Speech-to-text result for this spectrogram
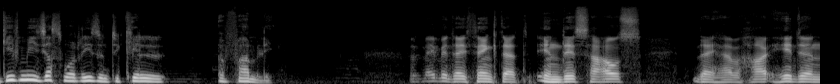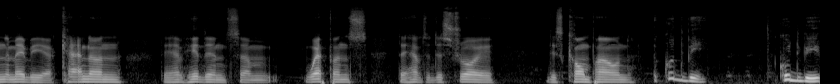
give me just one reason to kill a family. But maybe they think that in this house they have hi- hidden maybe a cannon, they have hidden some weapons, they have to destroy this compound. Could be, could be,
